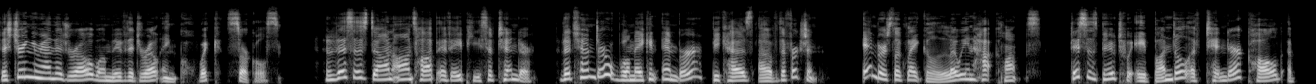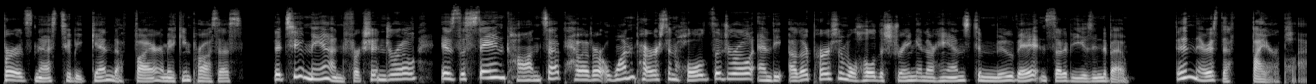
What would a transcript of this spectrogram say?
The string around the drill will move the drill in quick circles. This is done on top of a piece of tinder. The tinder will make an ember because of the friction. Embers look like glowing hot clumps. This is moved to a bundle of tinder called a bird's nest to begin the fire making process. The two man friction drill is the same concept. However, one person holds the drill and the other person will hold the string in their hands to move it instead of using the bow. Then there is the fire plow.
